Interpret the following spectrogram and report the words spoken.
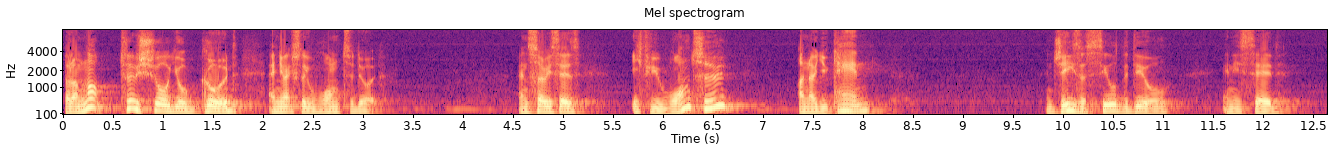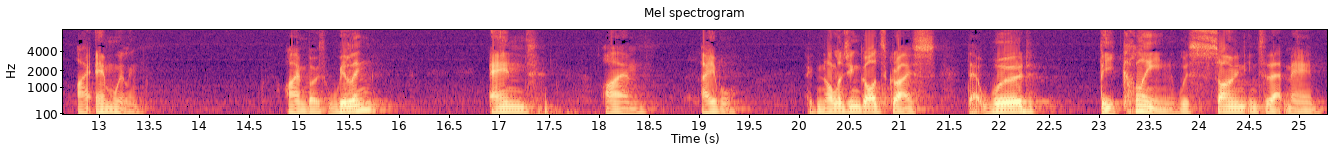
but I'm not too sure you're good and you actually want to do it. And so he says, If you want to, I know you can. And Jesus sealed the deal and he said, I am willing. I am both willing and I am able. Acknowledging God's grace, that word, be clean, was sown into that man,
